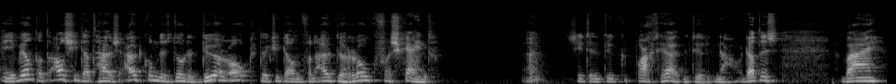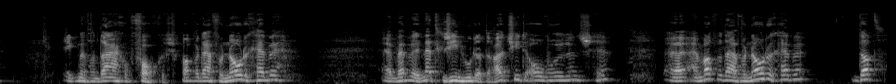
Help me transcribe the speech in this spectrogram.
en je wilt dat als je dat huis uitkomt, dus door de deur loopt, dat je dan vanuit de rook verschijnt. Ziet er natuurlijk prachtig uit natuurlijk. Nou, dat is waar ik me vandaag op focus. Wat we daarvoor nodig hebben, en we hebben net gezien hoe dat eruit ziet overigens. Uh, en wat we daarvoor nodig hebben, dat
